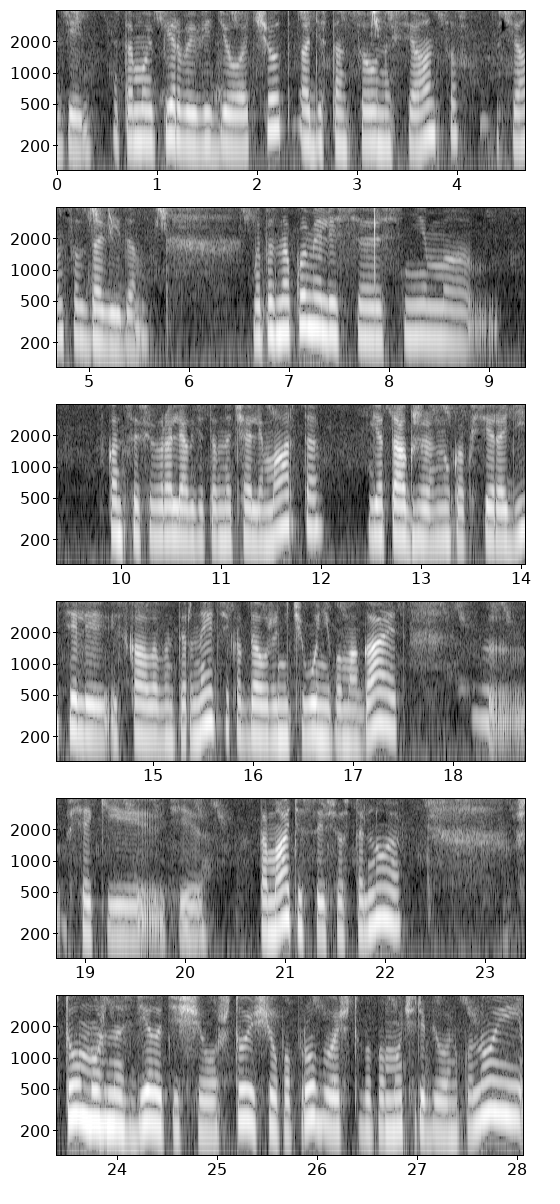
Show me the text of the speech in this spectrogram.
день! Это мой первый видеоотчет о дистанционных сеансах, сеансах с Давидом. Мы познакомились э, с ним э, в конце февраля, где-то в начале марта. Я также, ну как все родители, искала в интернете, когда уже ничего не помогает, э, всякие эти томатисы и все остальное. Что можно сделать еще? Что еще попробовать, чтобы помочь ребенку? Ну и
